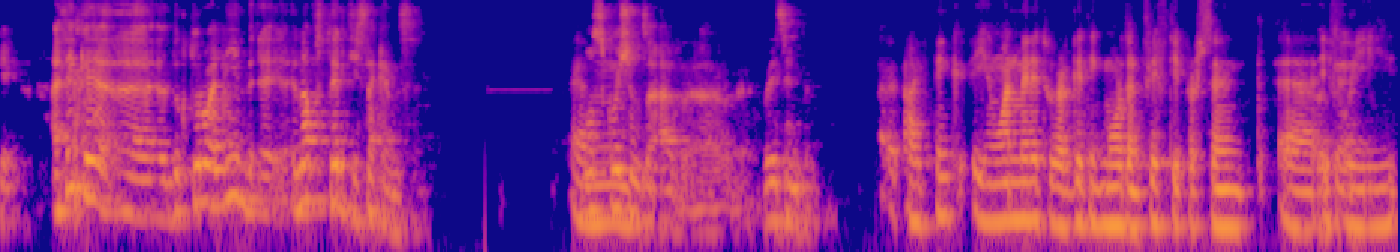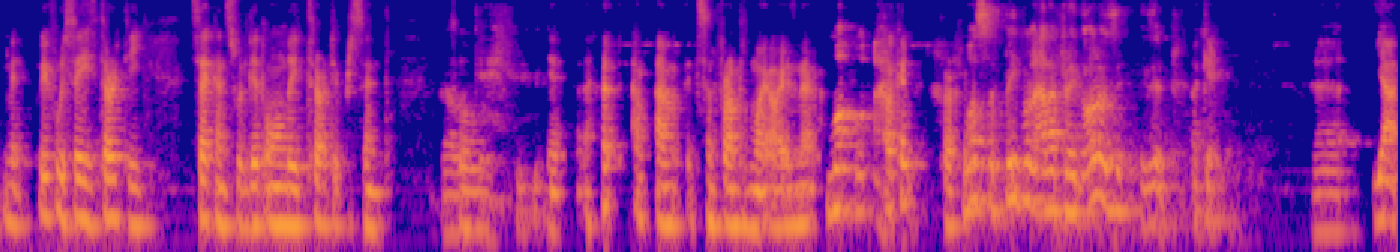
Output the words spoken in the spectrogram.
Okay. I think, uh, uh, Dr. Walid, uh, enough 30 seconds. Um, Most questions are uh, very simple. I think in one minute we are getting more than 50%. Uh, okay. If we if we say 30 seconds, we'll get only 30%. So yeah, I'm, I'm, it's in front of my eyes now. okay, perfect. Most of people are afraid always. Okay? Uh, yeah.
